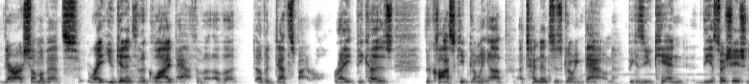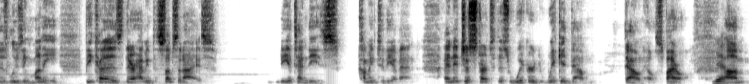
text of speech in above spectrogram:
there are some events, right? You get into the glide path of a of a of a death spiral, right? Because the costs keep going up, attendance is going down because you can the association is losing money because they're having to subsidize the attendees coming to the event, and it just starts this wicked wicked down downhill spiral. Yeah, Um,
